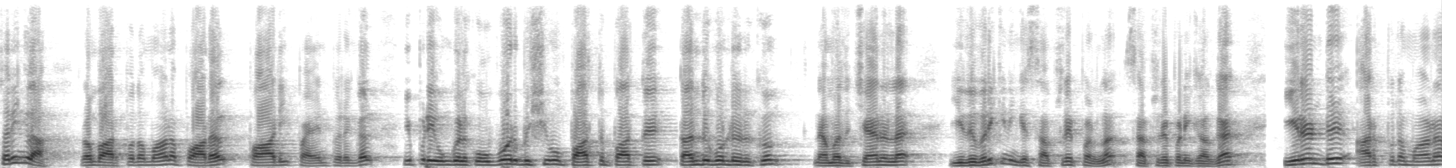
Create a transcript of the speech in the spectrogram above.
சரிங்களா? ரொம்ப அற்புதமான பாடல். பாடி பயன்பெறுங்கள். இப்படி உங்களுக்கு ஒவ்வொரு விஷயமும் பார்த்து பார்த்து தந்து கொண்டு இருக்கும் நமது சேனலை இது வரைக்கும் நீங்கள் சப்ஸ்கிரைப் பண்ணலாம் சப்ஸ்கிரைப் பண்ணிக்கோங்க. இரண்டு அற்புதமான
